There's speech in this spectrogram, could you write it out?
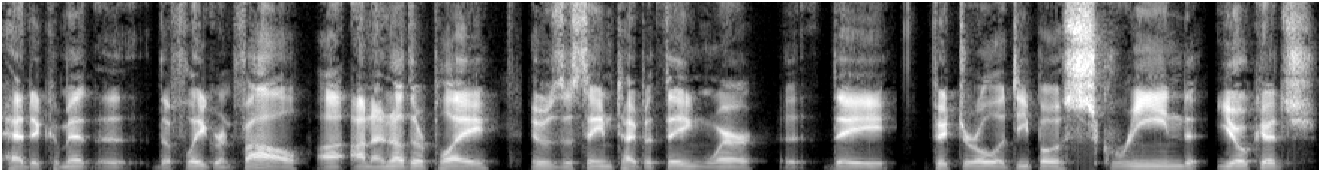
had to commit the, the flagrant foul. Uh, on another play, it was the same type of thing where uh, they Victor Oladipo screened Jokic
